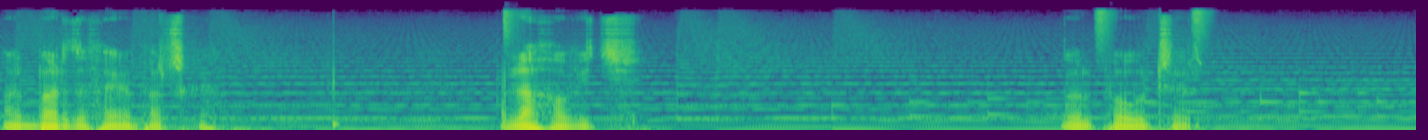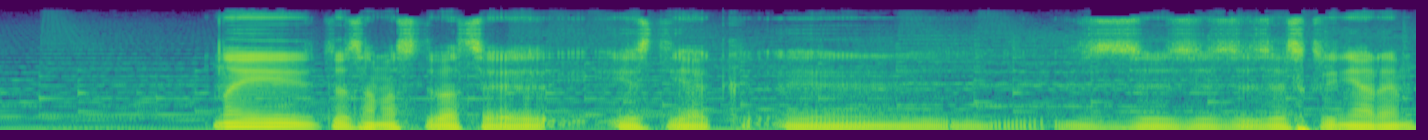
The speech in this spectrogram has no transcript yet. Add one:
Ale bardzo fajna paczka. Wlachowicz. Gol Poacher. No i to sama sytuacja jest jak yy, z, z, ze screeniarem.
